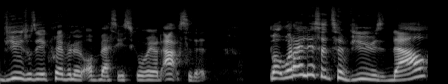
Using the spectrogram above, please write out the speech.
Views was the equivalent of Messi scoring on accident. But when I listen to Views now,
